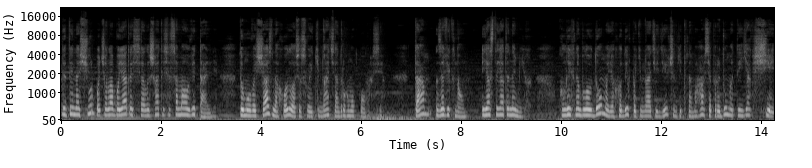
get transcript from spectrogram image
Дитина щур почала боятися лишатися сама у вітальні, тому весь час знаходилась у своїй кімнаті на другому поверсі. Там, за вікном, я стояти не міг. Коли їх не було вдома, я ходив по кімнаті дівчинки та намагався придумати, як ще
